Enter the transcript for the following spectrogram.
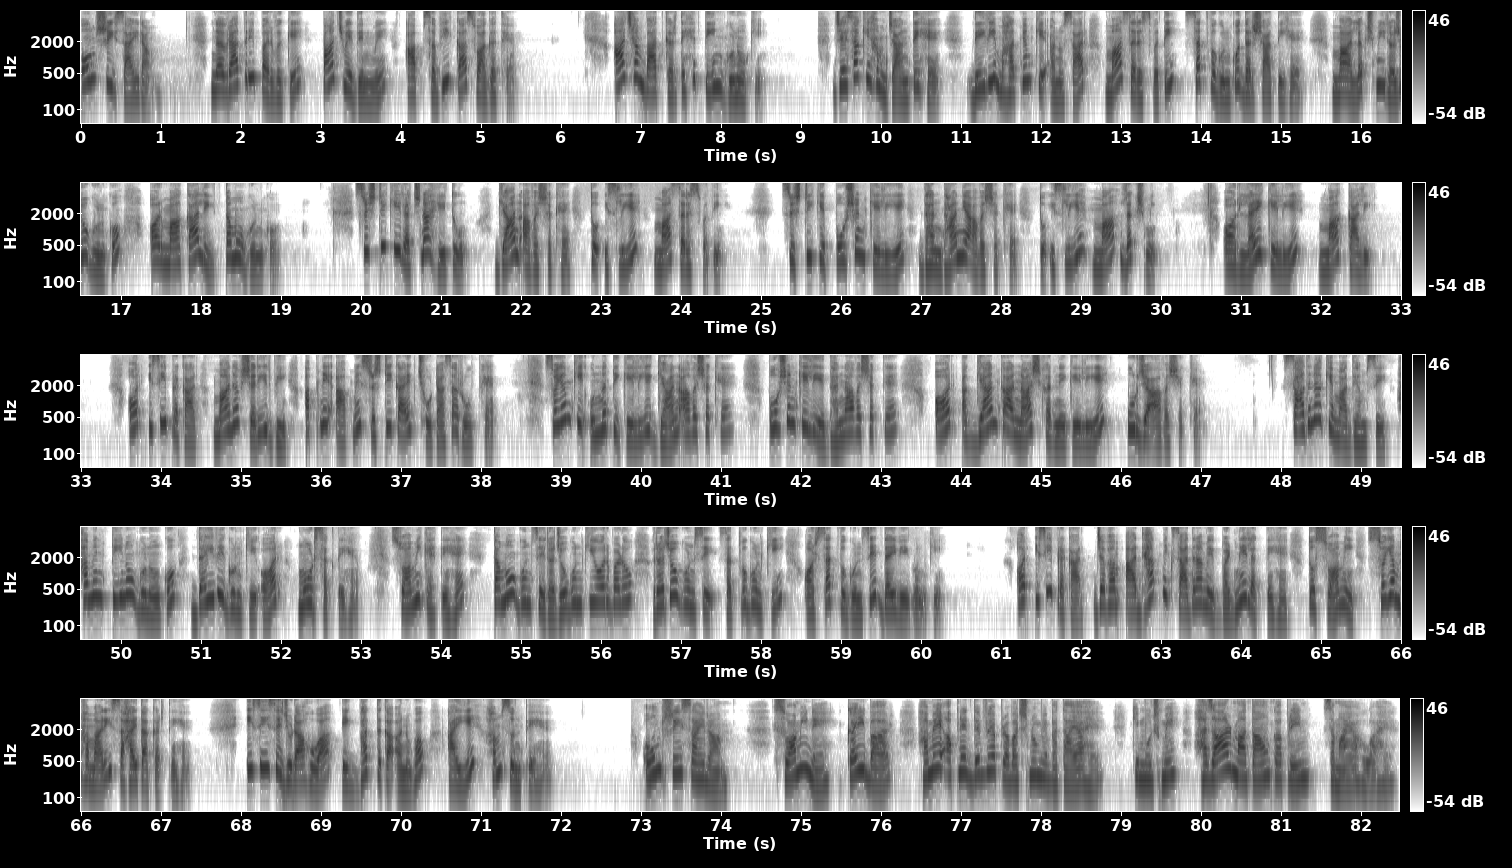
ओम श्री साई राम नवरात्रि पर्व के पाँचवें दिन में आप सभी का स्वागत है। आज हम बात करते हैं तीन गुणों की। जैसा कि हम जानते हैं, देवी महात्म्यम के अनुसार माँ सरस्वती सत्व गुण को दर्शाती है, माँ लक्ष्मी रजोगुण को और माँ काली तमोगुण को। सृष्टि की रचना हेतु ज्ञान आवश्यक है तो इसलिए माँ सरस्वती। सृष्टि के पोषण के लिए धन धान्य आवश्यक है तो इसलिए माँ लक्ष्मी। और लय के लिए माँ काली। और इसी प्रकार मानव शरीर भी अपने आप में सृष्टि का एक छोटा सा रूप है। स्वयं की उन्नति के लिए ज्ञान आवश्यक है, पोषण के लिए धन आवश्यक है, और अज्ञान का नाश करने के लिए ऊर्जा आवश्यक है। साधना के माध्यम से हम इन तीनों गुणों को दैवी गुण की ओर मोड़ सकते हैं। स्वामी कहते हैं तमोगुण से रजोगुण की ओर बढ़ो, रजोगुण से सत्वगुण की और सत्वगुण से दैवी गुण की। और इसी प्रकार जब हम आध्यात्मिक साधना में बढ़ने लगते हैं तो स्वामी स्वयं हमारी सहायता करते हैं। इसी से जुड़ा हुआ एक भक्त का अनुभव आइए हम सुनते हैं। ओम श्री साई राम। स्वामी ने कई बार हमें अपने दिव्य प्रवचनों में बताया है कि मुझमें हज़ार माताओं का प्रेम समाया हुआ है।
